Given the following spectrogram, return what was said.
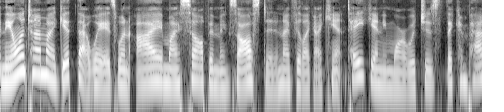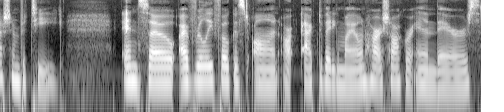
And the only time I get that way is when I myself am exhausted and I feel like I can't take anymore, which is the compassion fatigue. And so I've really focused on activating my own heart chakra and theirs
